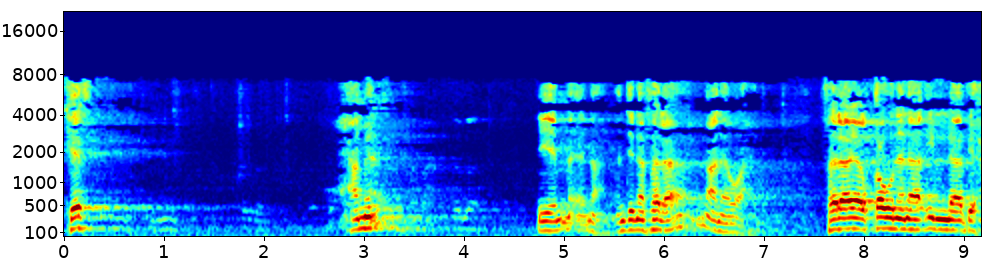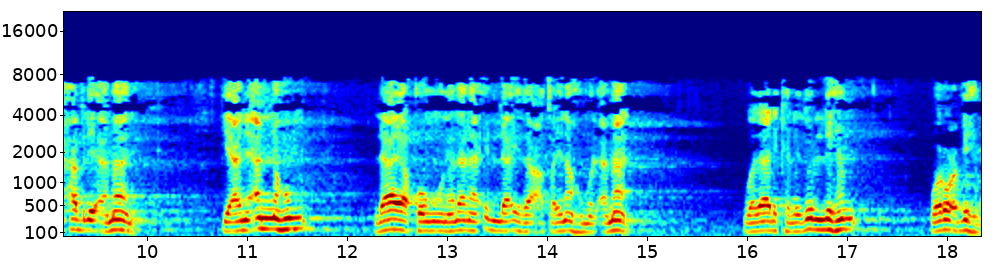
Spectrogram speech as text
كيف؟ حمل؟ إيه نعم عندنا فلا معنى واحد. فلا يلقوننا إلا بحبل أمان يعني أنهم لا يقومون لنا إلا إذا أعطيناهم الأمان وذلك لذلهم ورعبهم.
